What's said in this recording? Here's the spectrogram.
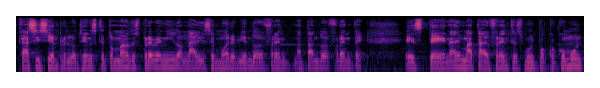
casi siempre lo tienes que tomar desprevenido, nadie se muere viendo de frente, matando de frente, este, nadie mata de frente, es muy poco común.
